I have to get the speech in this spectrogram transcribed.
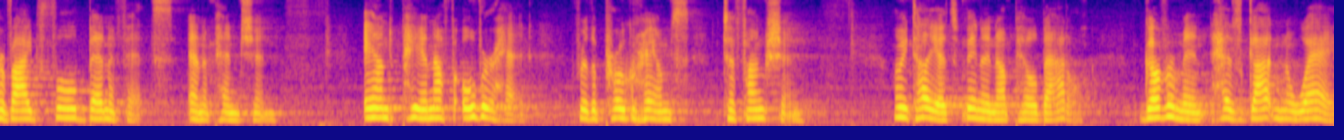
provide full benefits and a pension, and pay enough overhead for the programs to function. Let me tell you, it's been an uphill battle. Government has gotten away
